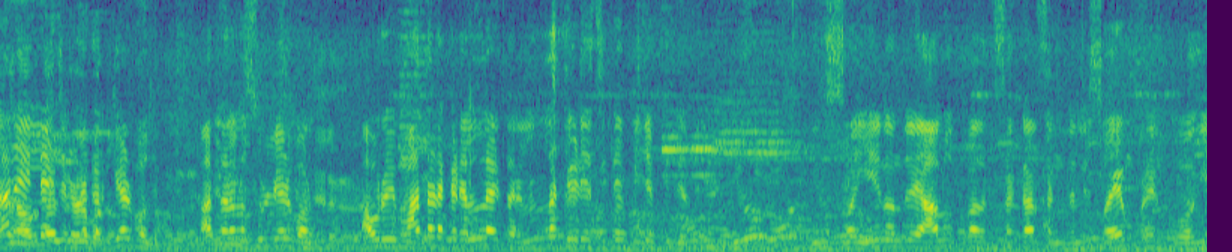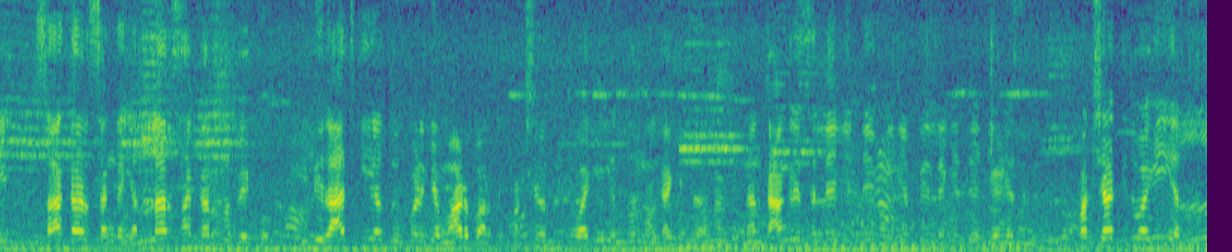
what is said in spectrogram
ನಾನೇ ಇಲ್ಲೇ ಇದ್ದೀನಿ, ಬೇಕಾದ್ರೆ ಕೇಳ್ಬೋದು. ಆ ಥರ ಎಲ್ಲ ಸುಳ್ಳು ಹೇಳ್ಬಾರ್ದು. ಅವ್ರು ಮಾತಾಡೋ ಕಡೆ ಎಲ್ಲ ಇರ್ತಾರೆ ಎಲ್ಲ ಜೆ ಡಿ ಎಸ್ ಇದೆ ಬಿ ಜೆ ಪಿ ಇದೆ ಇದು ಇದು ಸ್ವ ಏನಂದ್ರೆ ಹಾಲು ಉತ್ಪಾದಕ ಸಹಕಾರ ಸಂಘದಲ್ಲಿ ಸ್ವಯಂ ಪ್ರೇರಿತವಾಗಿ ಸಹಕಾರ ಸಂಘ ಎಲ್ಲರ ಸಹಕಾರನೂ ಬೇಕು. ಇಲ್ಲಿ ರಾಜಕೀಯ ದುರ್ಬಳಕೆ ಮಾಡಬಾರ್ದು. ಪಕ್ಷಾತೀತವಾಗಿ ಎಲ್ಲರೂ ನನಗೆ ಹಾಕಿದ್ದಾರೆ ನಾನು ಕಾಂಗ್ರೆಸ್ಸಲ್ಲೇ ಗೆದ್ದೆ ಬಿ ಜೆ ಪಿಯಲ್ಲೇ ಗೆದ್ದೆ ಜೆ ಡಿ ಎಸ್ ಪಕ್ಷಾತೀತವಾಗಿ ಎಲ್ಲ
